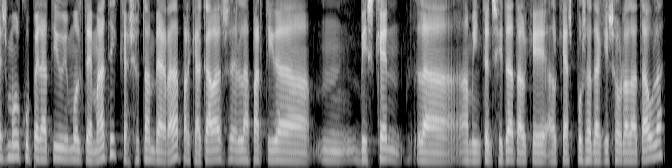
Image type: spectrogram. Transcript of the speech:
és molt cooperatiu i molt temàtic, que això també agrada perquè acabes la partida mm, visquent la, amb intensitat el que, el que has posat aquí sobre la taula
